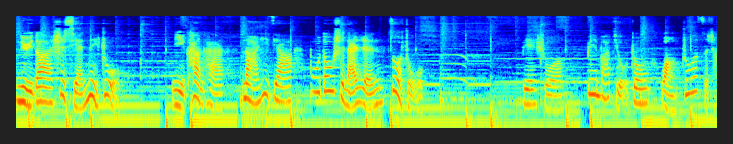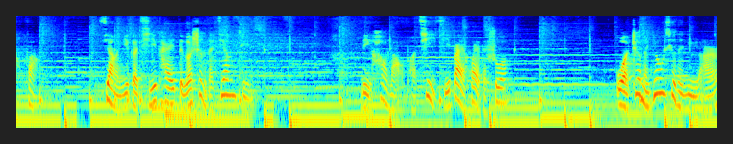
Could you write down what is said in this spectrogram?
女的是贤内助，你看看哪一家不都是男人做主？”边说边把酒盅往桌子上放，像一个旗开得胜的将军。李浩老婆气急败坏地说：“我这么优秀的女儿，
